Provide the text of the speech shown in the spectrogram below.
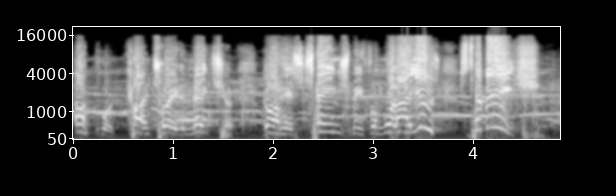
upward, contrary to nature. God has changed me from what I used to be.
